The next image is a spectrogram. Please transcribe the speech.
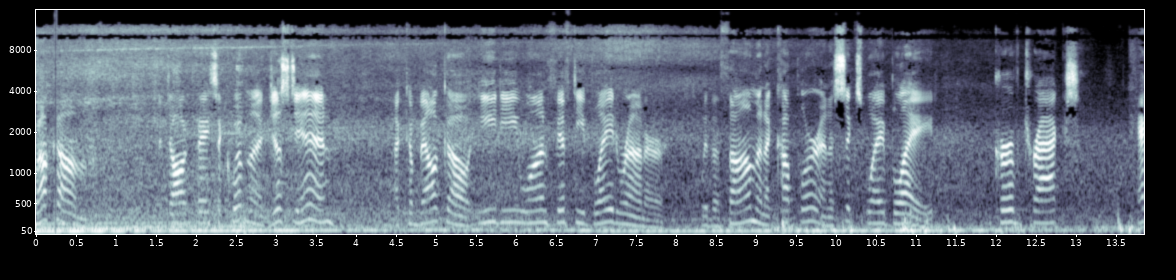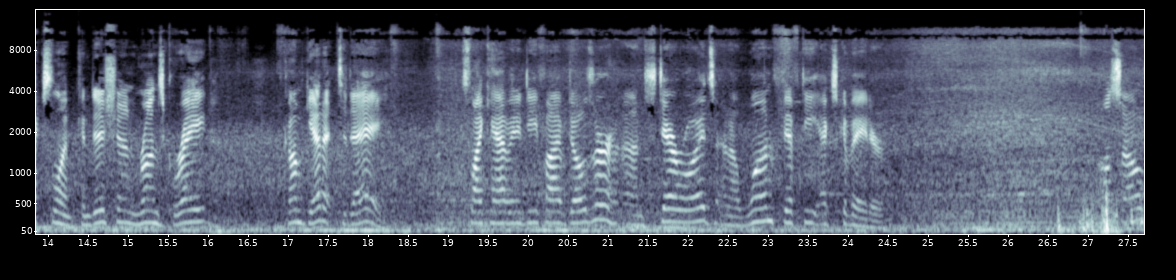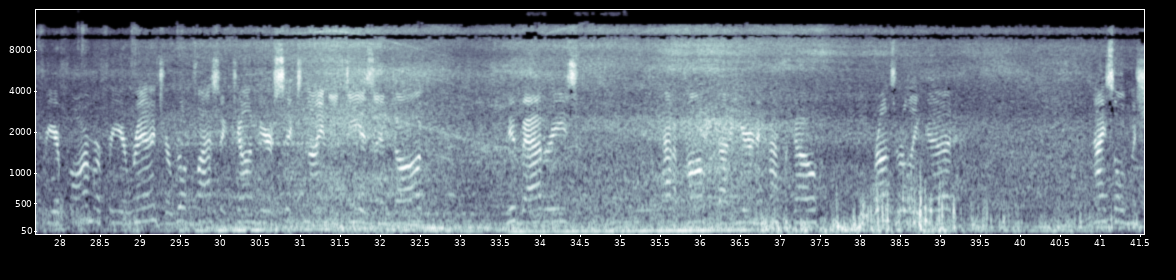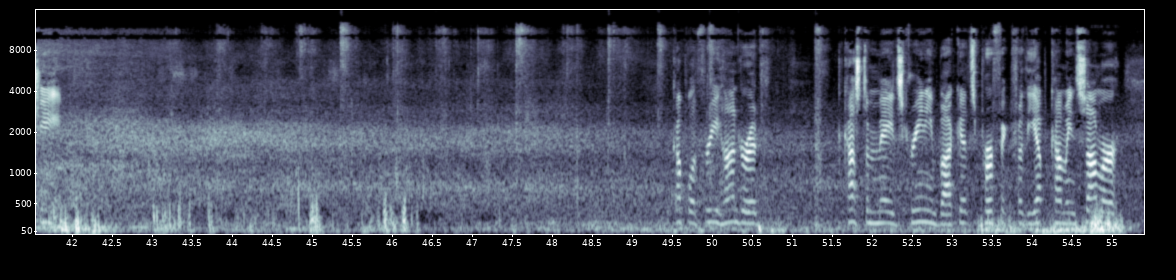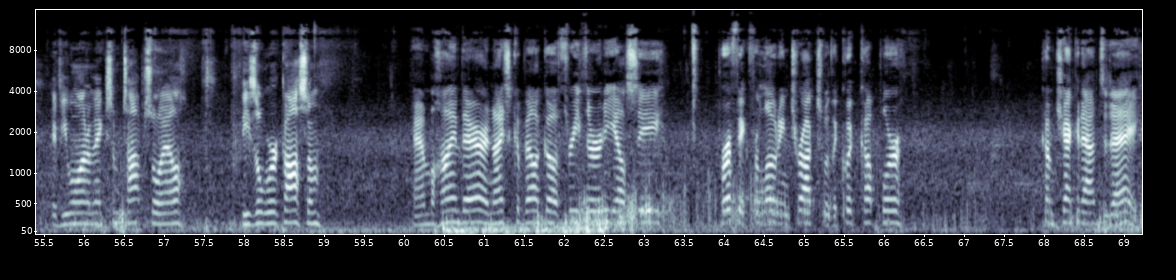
Welcome to Dogface Equipment. Just in, a Kobelco ED150 blade runner with a thumb and a coupler and a six-way blade. Curved tracks, excellent condition, runs great. Come get it today. It's like having a D5 dozer on steroids and a 150 excavator. Also, for your farm or for your ranch, a real classic John Deere 690 D is in dog. New batteries. Had a pump about a year and a half ago. Runs really good. Nice old machine. A couple of 300 custom made screening buckets, perfect for the upcoming summer if you want to make some topsoil. These will work awesome. And behind there, a nice Kobelco 330 LC, perfect for loading trucks with a quick coupler. Come check it out today.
